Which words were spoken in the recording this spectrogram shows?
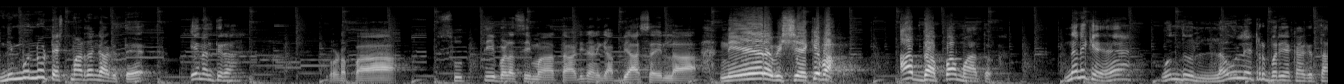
ನಿಮ್ಮನ್ನು ಟೆಸ್ಟ್ ಮಾಡ್ದಂಗೆ ಆಗುತ್ತೆ. ಏನಂತೀರಾ? ನೋಡಪ್ಪ ಸುತ್ತಿ ಬಳಸಿ ಮಾತಾಡಿ ನನಗೆ ಅಭ್ಯಾಸ ಇಲ್ಲ. ನೇರ ವಿಷಯಕ್ಕೆ ಬಾ. ಅದಪ್ಪ ಮಾತು. ನನಗೆ ಒಂದು ಲವ್ ಲೆಟ್ರ್ ಬರೆಯೋಕ್ಕಾಗುತ್ತಾ?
